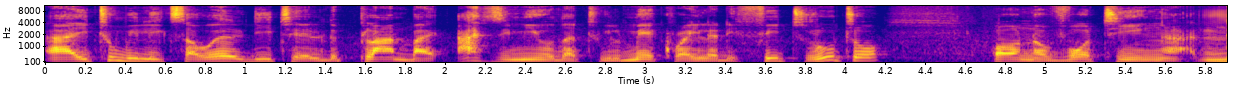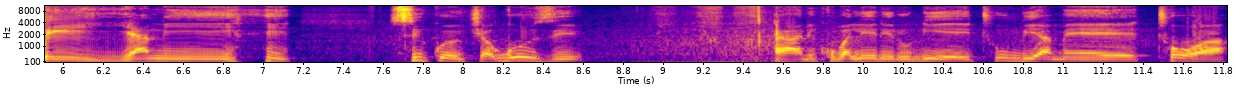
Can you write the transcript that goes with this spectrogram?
Uh, Itumbi leaks a well detailed plan by Azimio that will make Raila defeat Ruto on voting day, yani siku ya uchaguzi. Uh, nikubalie nirudie, Itumbi ametoa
